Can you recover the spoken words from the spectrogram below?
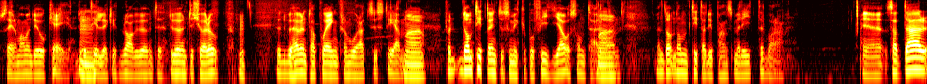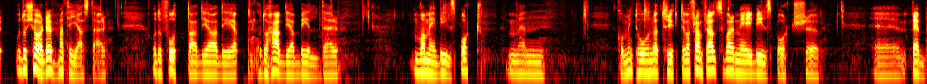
säger de att du är okej, du är Mm. tillräckligt bra, vi behöver inte, du behöver inte köra upp. Mm. Du behöver inte ha poäng från vårt system. Nej. För de tittar inte så mycket på FIA och sånt här. Utan- Men de, de tittade ju på hans meriter bara. Eh, så att där, och då körde Mattias där. Och då fotade jag det och då hade jag bilder. Var med i Bilsport. Men kommer inte ihåg om det var tryckt. Det var framförallt så var det med i Bilsports eh, eh, webb.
